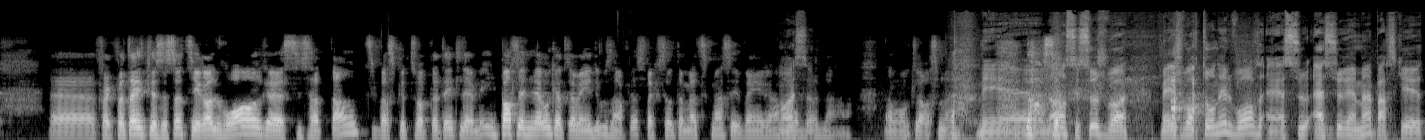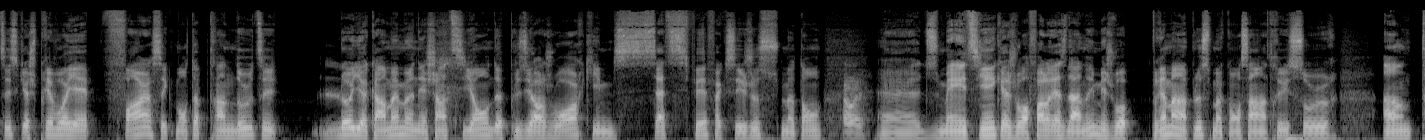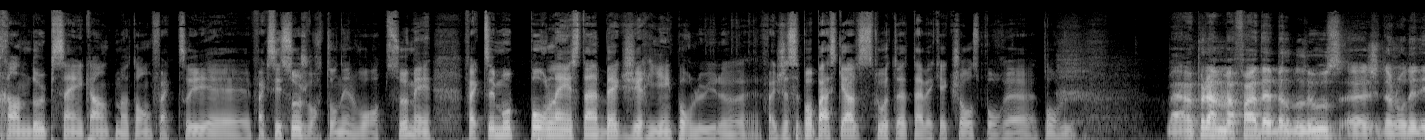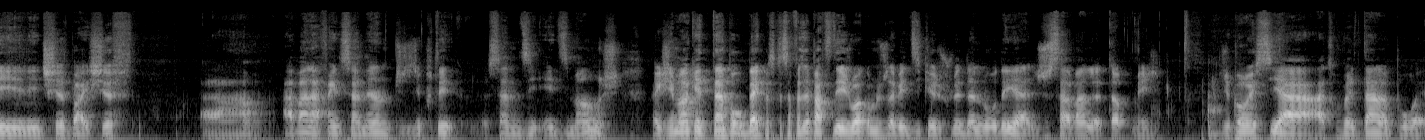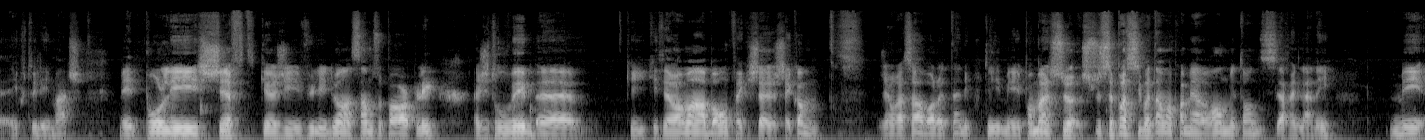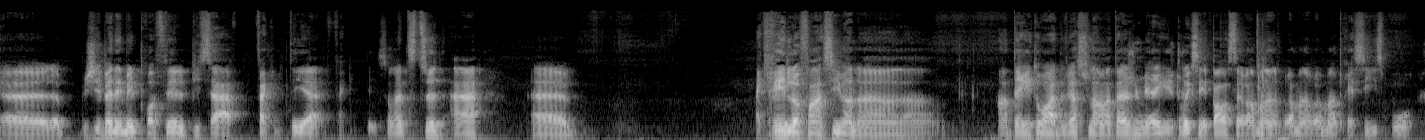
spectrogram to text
Euh, fait que peut-être que c'est ça, tu iras le voir euh, si ça te tente, parce que tu vas peut-être l'aimer. Il porte le numéro 92 en plus, fait que ça, automatiquement, c'est 20 rangs pour moi dans, dans, mon classement. Mais euh, non, c'est ça, je vais. Mais je vais retourner le voir assurément parce que tu sais, ce que je prévoyais faire, c'est que mon top 32, tu sais, là, il y a quand même un échantillon de plusieurs joueurs qui me satisfait. Fait que c'est juste, mettons, ah du maintien que je vais faire le reste de l'année, mais je vais vraiment plus me concentrer sur entre 32 et 50, mettons. Fait que, euh, fait que c'est sûr, je vais retourner le voir pis ça. Mais, fait que, tu sais, moi, pour l'instant, Beck, j'ai rien pour lui, là. Fait que je sais pas, Pascal, si toi, t'avais quelque chose pour, euh, pour lui. Ben, un peu la même affaire d'Abel Blues. Euh, j'ai downloadé les, les shift by shift avant la fin de semaine, puis j'ai écouté samedi et dimanche. Fait que j'ai manqué de temps pour Beck parce que ça faisais partie des joueurs, comme je vous avais dit, que je voulais downloader juste avant le top, mais j'ai pas réussi à, trouver le temps pour écouter les matchs. Mais pour les shifts que j'ai vus les deux ensemble sur Powerplay, euh, j'ai trouvé euh, qu'ils étaient vraiment bons. Fait que comme. J'aimerais ça avoir le temps d'écouter, mais pas mal sûr. Je sais pas s'il va être ma première ronde, mettons, d'ici la fin de l'année. Mais euh, j'ai bien aimé le profil, puis sa faculté à. Faculté, son attitude à. à créer de l'offensive en, en, territoire adverse sur l'avantage numérique. J'ai trouvé que ses passes étaient vraiment, vraiment, vraiment précises pour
